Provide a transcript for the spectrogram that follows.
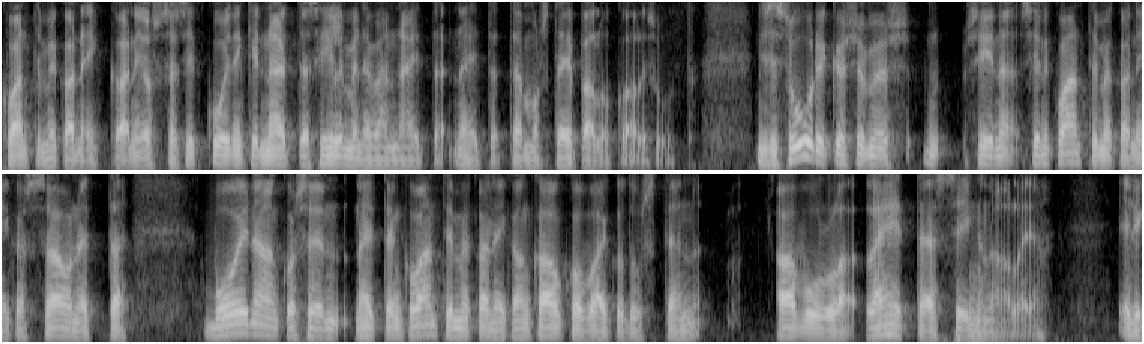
kvanttimekaniikkaan, jossa sitten kuitenkin näyttäisi ilmenevän näitä, näitä tämmöistä epälokaalisuutta. Niin se suuri kysymys siinä, siinä kvanttimekaniikassa on, että voidaanko sen näiden kvanttimekaniikan kaukovaikutusten avulla lähettää signaaleja, eli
